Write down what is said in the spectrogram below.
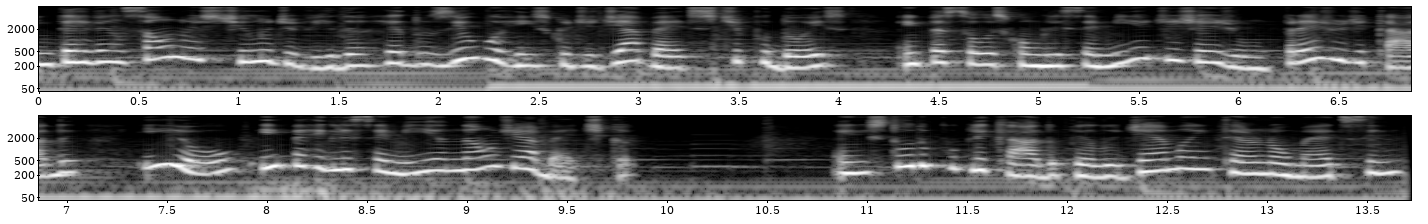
Intervenção no estilo de vida reduziu o risco de diabetes tipo 2 em pessoas com glicemia de jejum prejudicada e ou hiperglicemia não diabética. Em estudo publicado pelo JAMA Internal Medicine,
